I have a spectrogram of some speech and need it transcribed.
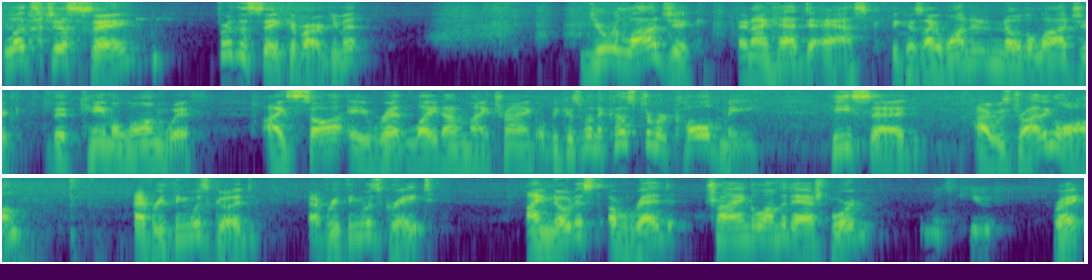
let's just say, for the sake of argument, your logic, and I had to ask because I wanted to know the logic that came along with. I saw a red light on my triangle because when the customer called me, he said I was driving along, everything was good, everything was great. I noticed a red triangle on the dashboard, It was cute. right,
